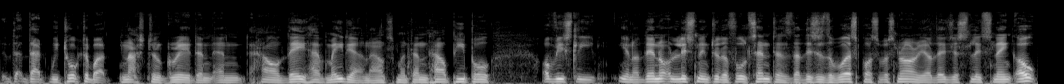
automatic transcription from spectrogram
th- that we talked about National Grid and and how they have made an announcement and how people. Obviously, you know they're not listening to the full sentence that this is the worst possible scenario. They're just listening. Oh,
